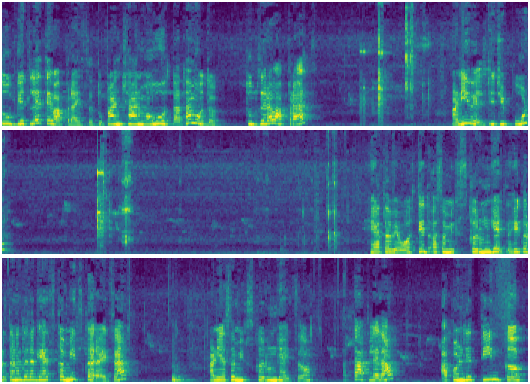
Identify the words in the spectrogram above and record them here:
तूप घेतलंय ते वापरायचं. तुपान छान मऊ होतात हा मोदक. तूप जरा वापराच आणि वेलचीची पूड हे आता व्यवस्थित असं मिक्स करून घ्यायचं. हे करताना जरा गॅस कमीच करायचा. आणि असं मिक्स करून घ्यायचं. आता आपल्याला आपण जे तीन कप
